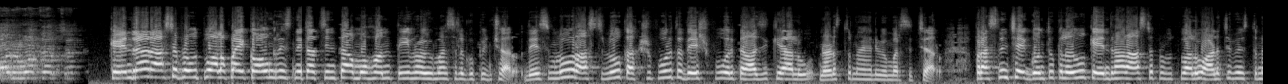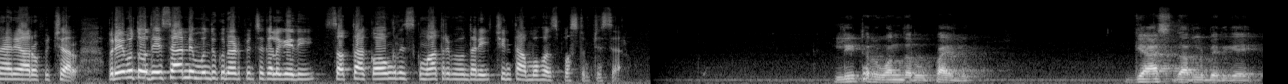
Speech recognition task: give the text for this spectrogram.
వారు ఒక చ- కేంద్ర రాష్ట్ర ప్రభుత్వాలపై కాంగ్రెస్ నేత చింతామోహన్ తీవ్ర విమర్శలు గుప్పించారు. దేశంలో రాష్ట్రంలో కక్షపూరిత దేశపూరిత రాజకీయాలు నడుస్తున్నాయని విమర్శించారు. ప్రశ్నించే గొంతుకులను కేంద్ర రాష్ట్ర ప్రభుత్వాలు అణచివేస్తున్నాయని ఆరోపించారు. ప్రేమతో దేశాన్ని ముందుకు నడిపించగలిగేది సత్తా కాంగ్రెస్కు మాత్రమే ఉందని చింతామోహన్ స్పష్టం చేశారు. లీటర్ వంద రూపాయలు గ్యాస్ ధరలు పెరిగాయి.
